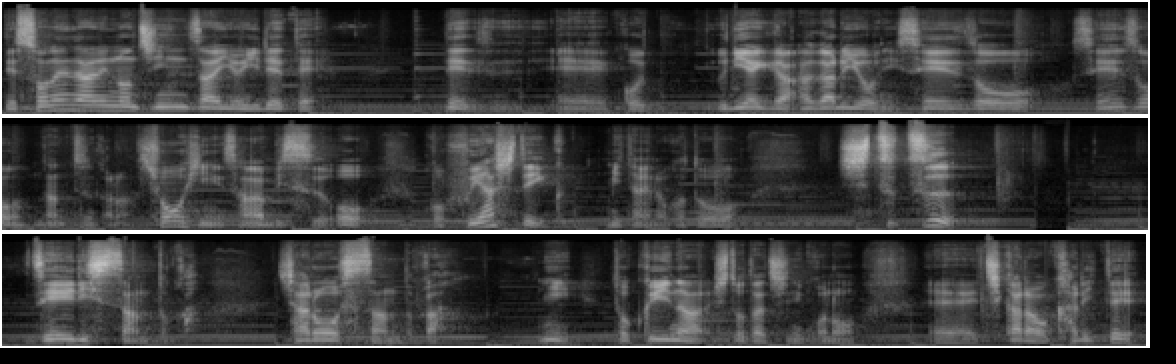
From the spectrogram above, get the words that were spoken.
でそれなりの人材を入れてで、えー、こう売り上げが上がるように製造製造？なんていうかな？商品サービスをこう増やしていくみたいなことをしつつ税理士さんとか社労士さんとかに得意な人たちにこの、えー、力を借りて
